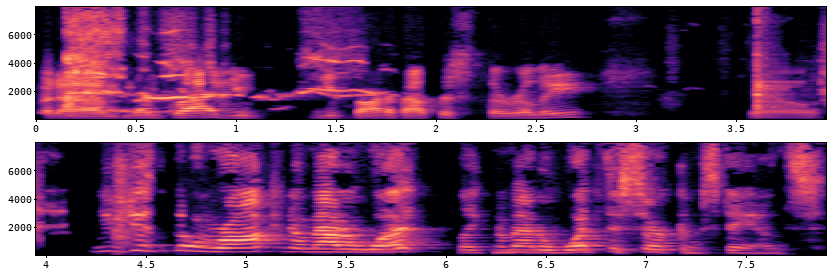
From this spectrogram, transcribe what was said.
But um, but I'm glad you you thought about this thoroughly. So You just go rock no matter what, like no matter what the circumstance.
